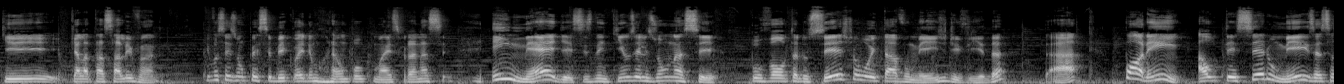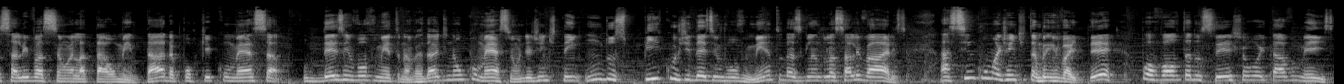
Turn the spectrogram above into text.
que, que ela tá salivando. E vocês vão perceber que vai demorar um pouco mais para nascer. Em média, esses dentinhos eles vão nascer por volta do sexto ou oitavo mês de vida, tá? Porém, ao terceiro mês, essa salivação ela está aumentada porque começa o desenvolvimento. Na verdade, não começa, é onde a gente tem um dos picos de desenvolvimento das glândulas salivares. Assim como a gente também vai ter por volta do sexto ou oitavo mês.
